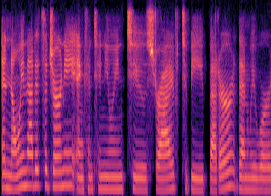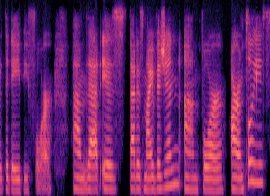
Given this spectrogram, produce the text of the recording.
and knowing that it's a journey and continuing to strive to be better than we were the day before. Um, that is that is my vision um, for our employees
